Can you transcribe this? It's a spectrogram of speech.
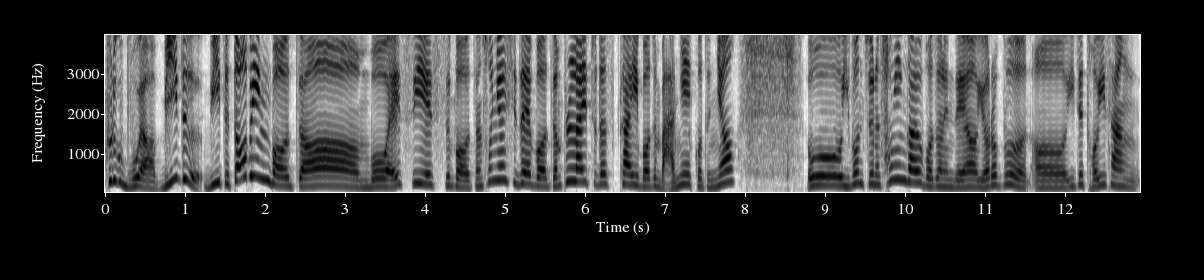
그리고 뭐야, 미드, 미드, 더빙 버전, 뭐, SES 버전, 소녀시대 버전, 플라이 투 더 스카이 버전 많이 했거든요. 오, 이번 주는 성인 가요 버전인데요. 여러분, 어, 이제 더 이상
